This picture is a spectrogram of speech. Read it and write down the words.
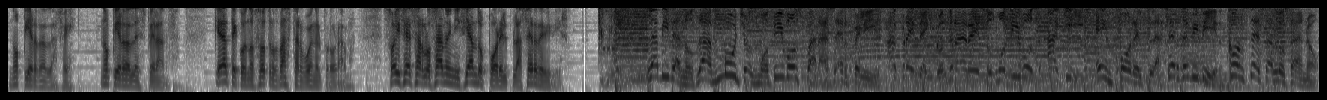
no pierdas la fe, no pierdas la esperanza. Quédate con nosotros, va a estar bueno el programa. Soy César Lozano, iniciando por el placer de vivir. La vida nos da muchos motivos para ser feliz. Aprende a encontrar esos motivos aquí, en Por el placer de vivir, con César Lozano.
